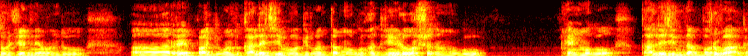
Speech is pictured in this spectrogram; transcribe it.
ಸೌಜನ್ಯ ಒಂದು ರೇಪ್ ಆಗಿ ಒಂದು ಕಾಲೇಜಿಗೆ ಹೋಗಿರುವಂಥ ಮಗು, ಹದಿನೇಳು ವರ್ಷದ ಮಗು, ಹೆಣ್ಮಗು, ಕಾಲೇಜಿಂದ ಬರುವಾಗ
